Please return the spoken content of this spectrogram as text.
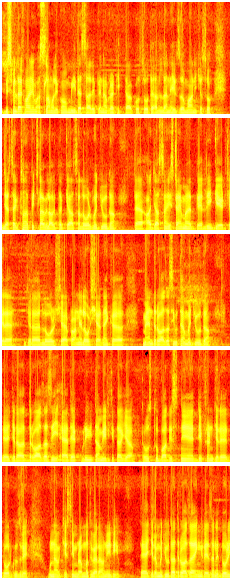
बिस्मिल्लाह अस्सलाम वालेकुम उम्मीद है सारे पैन अपना ठीक ठाक हो सो तो अल्लाह ने जमानी चो जैसा कि तुम पिछला विलाग तक अस लोड़ मौजूद हाँ तो अज अस इस टाइम दिल्ली गेट जरा जरा लोड़ शहर, पुराने लोड़ शहर ने एक मेन दरवाज़ा से उत्थे मौजूद हाँ। जरा दरवाज़ा से यह अकबरी भी तमीर किया गया तो उस तो बाद इसने डिफरेंट जो दौर गुजरे उन्होंने इसकी मरम्मत वगैरह होनी थी तो जरा मौजूदा दरवाज़ा अंग्रेज़ों ने दौर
